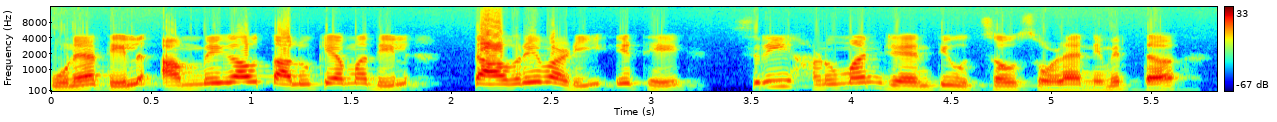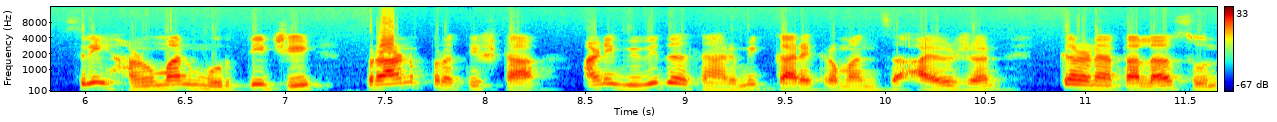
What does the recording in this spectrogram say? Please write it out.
पुण्यातील आंबेगाव तालुक्यामधील तावरेवाडी येथे श्री हनुमान जयंती उत्सव सोहळ्यानिमित्त श्री हनुमान मूर्तीची प्राण प्रतिष्ठा आणि विविध धार्मिक कार्यक्रमांचं आयोजन करण्यात आलं असून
